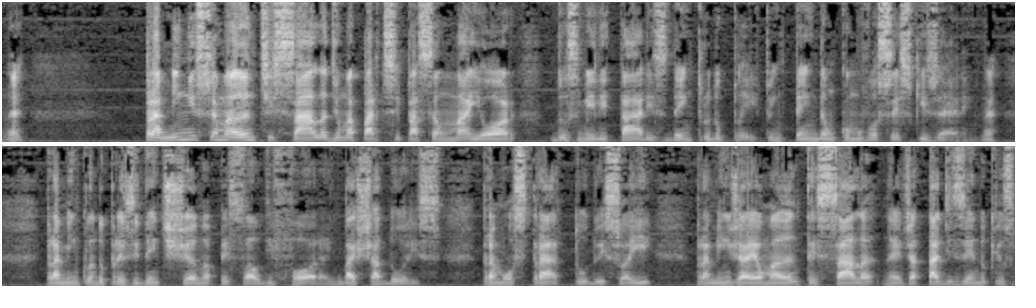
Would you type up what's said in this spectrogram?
né? Para mim isso é uma antessala de uma participação maior dos militares dentro do pleito. Entendam como vocês quiserem, né? Para mim, quando o presidente chama pessoal de fora, embaixadores, para mostrar tudo isso aí, para mim já é uma antessala, né? já está dizendo que os,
